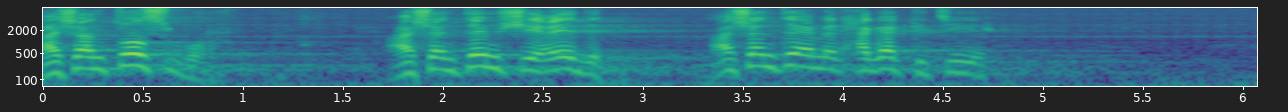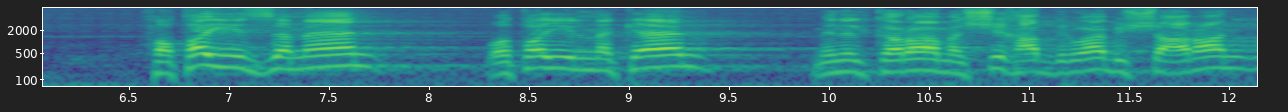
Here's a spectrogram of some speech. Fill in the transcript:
عشان تصبر. عشان تمشي عدل. عشان تعمل حاجات كتير. فطي الزمان وطي المكان من الكرامة. الشيخ عبد الوهاب الشعراني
